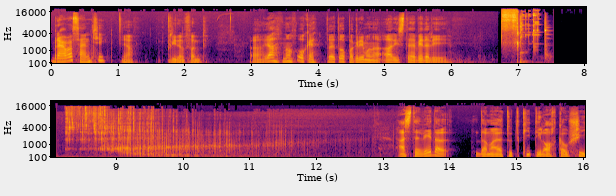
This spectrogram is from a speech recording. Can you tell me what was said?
Bravo, Sanči. ja. Pridem fant. Uh, ja, no, ok, to je to, pa gremo na ali ste vedeli. A ste vedeli, da imajo tudi kiti lahko uši,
